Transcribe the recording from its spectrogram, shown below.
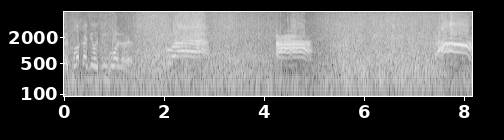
Это плохо делать винговеры. А! А! А!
